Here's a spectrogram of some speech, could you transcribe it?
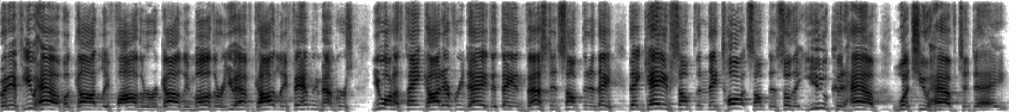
But if you have a godly father or godly mother, or you have godly family members, you ought to thank God every day that they invested something and they, they gave something and they taught something so that you could have what you have today.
